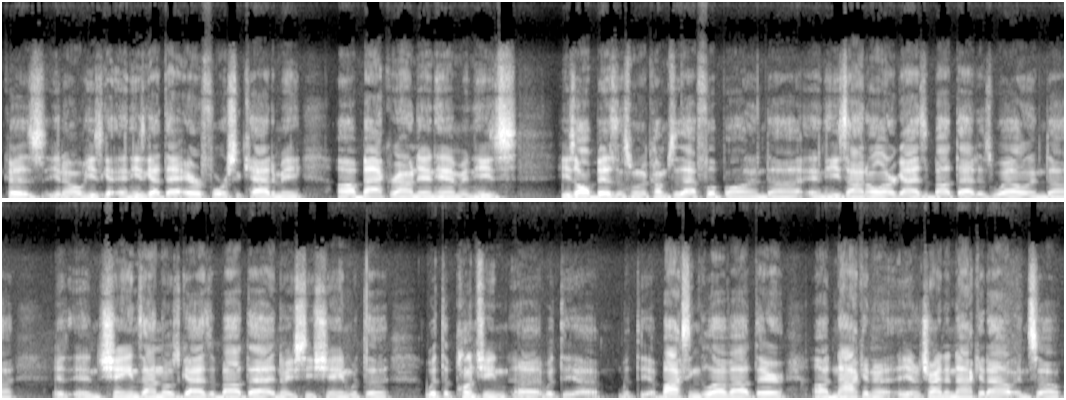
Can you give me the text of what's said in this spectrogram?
because you know he's got and he's got that Air Force Academy uh, background in him, and he's he's all business when it comes to that football, and uh, and he's on all our guys about that as well, and uh, and Shane's on those guys about that. I know you see Shane with the with the punching uh, with the uh, with the boxing glove out there, knocking it, you know, trying to knock it out, and so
